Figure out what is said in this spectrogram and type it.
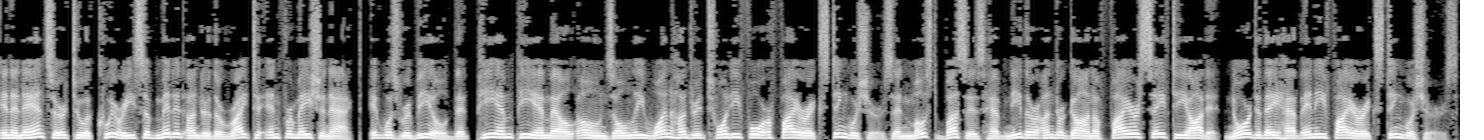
In an answer to a query submitted under the Right to Information Act, it was revealed that PMPML owns only 124 fire extinguishers and most buses have neither undergone a fire safety audit nor do they have any fire extinguishers.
